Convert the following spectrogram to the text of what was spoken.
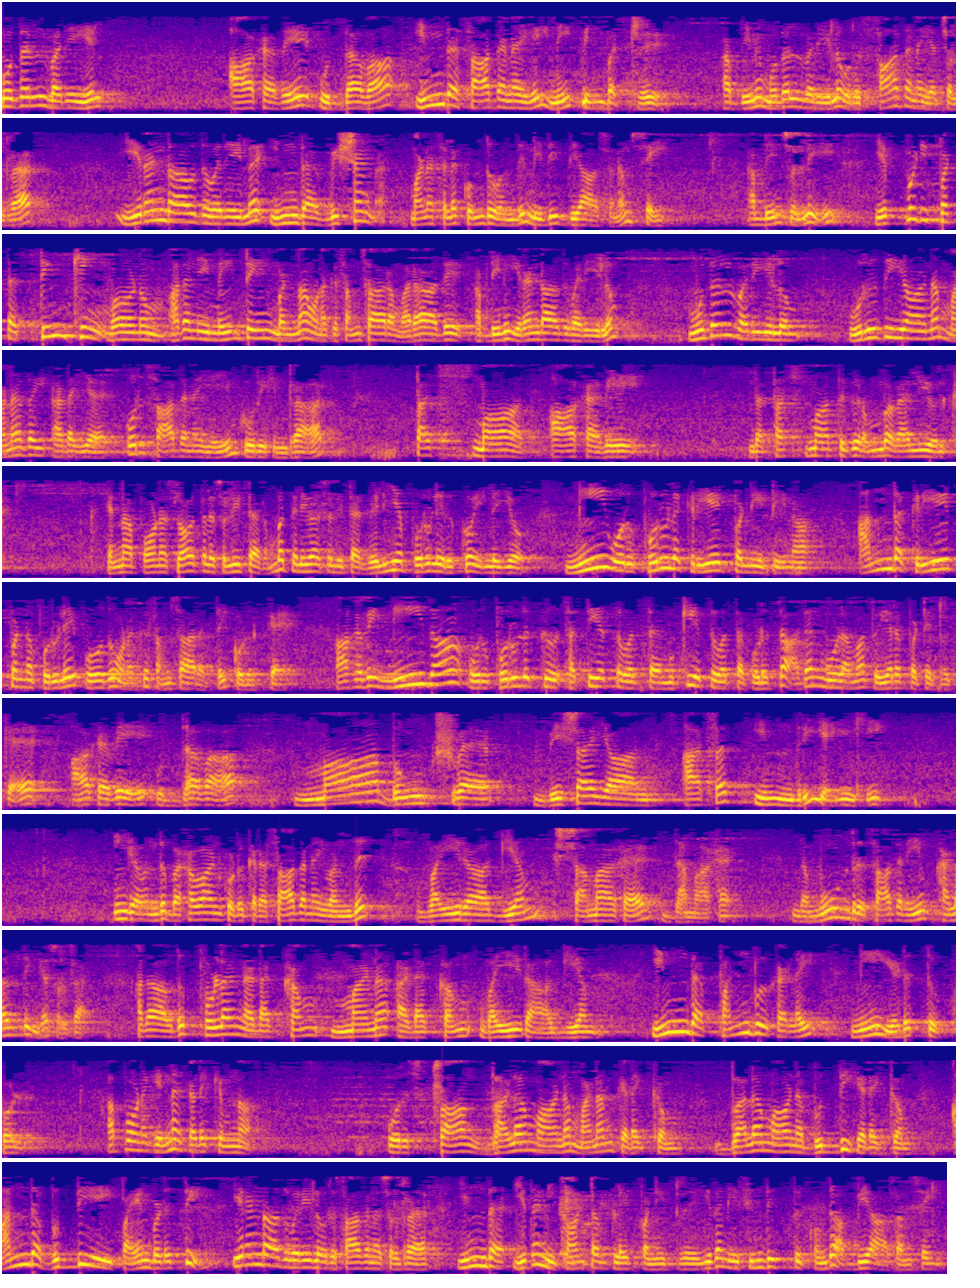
முதல் வரியில் ஆகவே உத்தவா இந்த சாதனையை நீ பின்பற்று அப்படின்னு முதல் வரியில ஒரு சாதனைய சொல்றார். இரண்டாவது வரியில இந்த விஷன் மனசுல கொண்டு வந்து நிதித்தியாசனம் செய். அப்படின்னு சொல்லி எப்படிப்பட்ட திங்கிங் வேணும் அதை நீ மெயின்டைன் பண்ணா உனக்கு சம்சாரம் வராது அப்படின்னு இரண்டாவது வரியிலும் முதல் வரியிலும் உறுதியான மனதை அடைய ஒரு சாதனையையும் கூறுகின்றார். தஸ்மாத் ஆகவே இந்த தஸ்மாத்துக்கு ரொம்ப வேல்யூ இருக்கு. என்ன போன ஸ்லோகத்துல சொல்லிட்டார் ரொம்ப தெளிவா சொல்லிட்டார் வெளியே பொருள் இருக்கோ இல்லையோ நீ ஒரு பொருளை கிரியேட் பண்ணிட்டீனா அந்த கிரியேட் பண்ண பொருளே போதும் உனக்கு சம்சாரத்தை கொடுக்க. ஆகவே நீ தான் ஒரு பொருளுக்கு சத்தியத்துவத்தை முக்கியத்துவத்தை கொடுத்து அதன் மூலமா துயரப்பட்டு இருக்க ஆகவே உத்தவா மா புங்ஷ்வ விஷயான் அசத் இந்திரியைகி. இங்க வந்து பகவான் கொடுக்கிற சாதனை வந்து வைராகியம் சமக தமக. இந்த மூன்று சாதனையும் கலந்து இங்க சொல்ற அதாவது புலனடக்கம் மன அடக்கம் வைராகியம். இந்த பண்புகளை நீ எடுத்துக்கொள். அப்போ உனக்கு என்ன கிடைக்கும்னா ஒரு ஸ்ட்ராங் பலமான மனம் கிடைக்கும் பலமான புத்தி கிடைக்கும். அந்த புத்தியை பயன்படுத்தி இரண்டாவது வரியில் ஒரு சாதனை சொல்ற இந்த இதை நீ கான்டம்ப்ளேட் பண்ணிட்டு இதை நீ சிந்தித்து கொண்டு அபியாசம் செய்.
